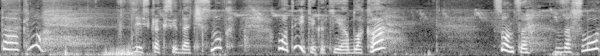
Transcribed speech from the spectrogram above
Так, ну, здесь, как всегда, чеснок. Вот, видите, какие облака. Солнце зашло.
